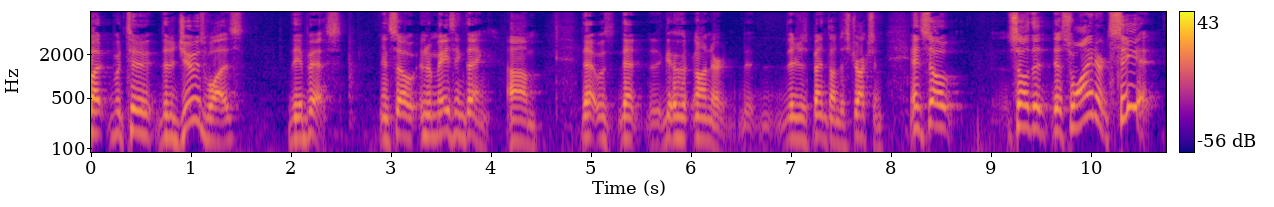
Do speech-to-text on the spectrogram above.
but to the Jews was the abyss. And so an amazing thing. Um, that was that on there. They're just bent on destruction. And so so the, the swineherds see it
